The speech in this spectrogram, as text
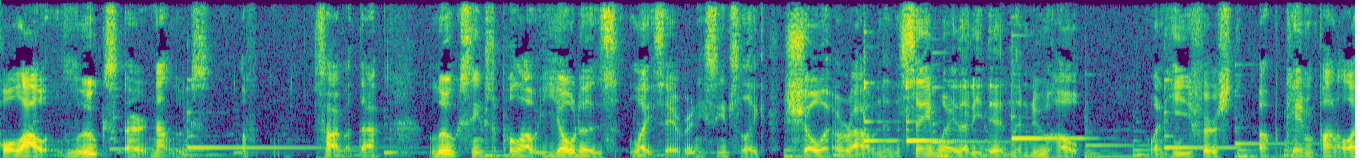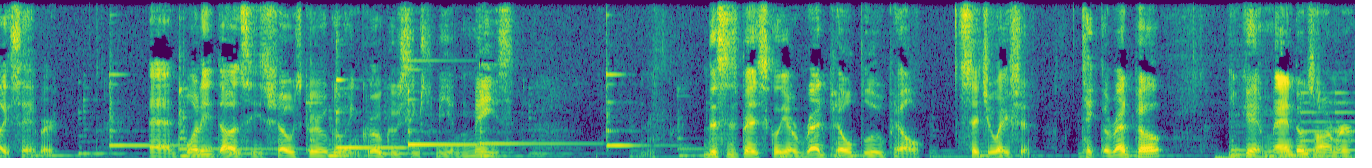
pull out Luke's, or not Luke's, sorry about that. Luke seems to pull out Yoda's lightsaber and he seems to like show it around in the same way that he did in the New Hope when he first up came upon a lightsaber. And what he does, he shows Grogu, and Grogu seems to be amazed. This is basically a red pill, blue pill situation. Take the red pill, you get Mando's armor,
